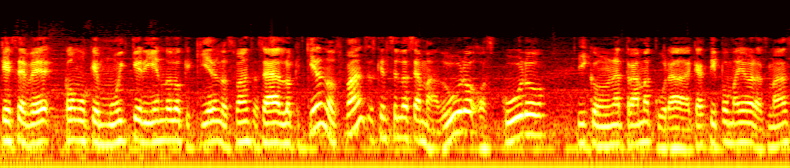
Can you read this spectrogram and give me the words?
Que se ve como que muy queriendo lo que quieren los fans. O sea, lo que quieren los fans es que el Zelda sea maduro, oscuro y con una trama curada. Acá tipo Mayoras más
